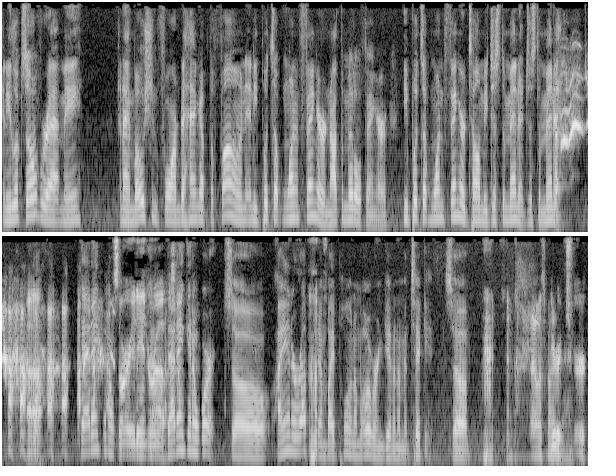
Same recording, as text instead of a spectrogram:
and he looks over at me, and I motion for him to hang up the phone, and he puts up one finger, not the middle finger. He puts up one finger, telling me just a minute, just a minute. Ah, that ain't gonna sorry to interrupt. That ain't gonna work. So I interrupted him by pulling him over and giving him a ticket. So That was my You're a jerk.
